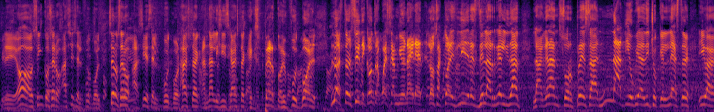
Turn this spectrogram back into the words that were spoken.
De, oh, 5-0, así es el fútbol. 0-0, así es el fútbol. Hashtag análisis, hashtag experto en fútbol. Leicester City contra West Ham United, los actuales líderes de la realidad. La gran sorpresa, nadie hubiera dicho que el Leicester iba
